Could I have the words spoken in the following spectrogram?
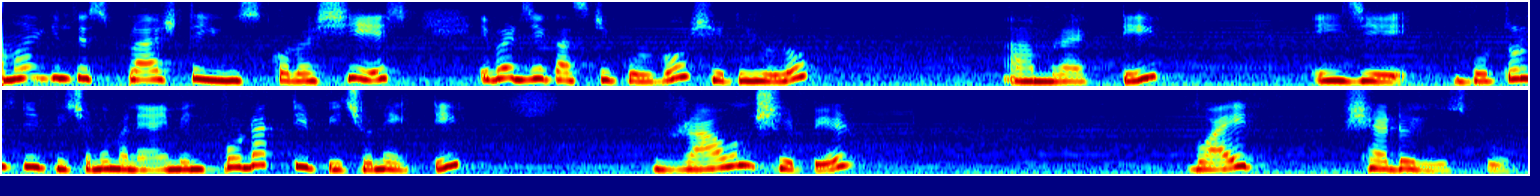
আমার কিন্তু স্প্লাশটা ইউজ করা শেষ। এবার যে কাজটি করব সেটি হলো আমরা একটি এই যে বোতলটির পিছনে মানে আই মিন প্রোডাক্টটির পিছনে একটি রাউন্ড শেপের হোয়াইট শ্যাডো ইউজ করব।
